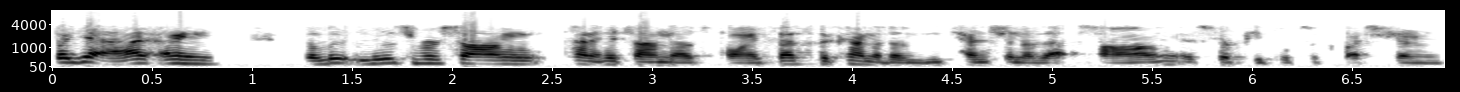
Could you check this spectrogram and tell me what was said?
but yeah, I, I mean, the Lucifer song kind of hits on those points. That's the kind of the intention of that song is for people to question.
